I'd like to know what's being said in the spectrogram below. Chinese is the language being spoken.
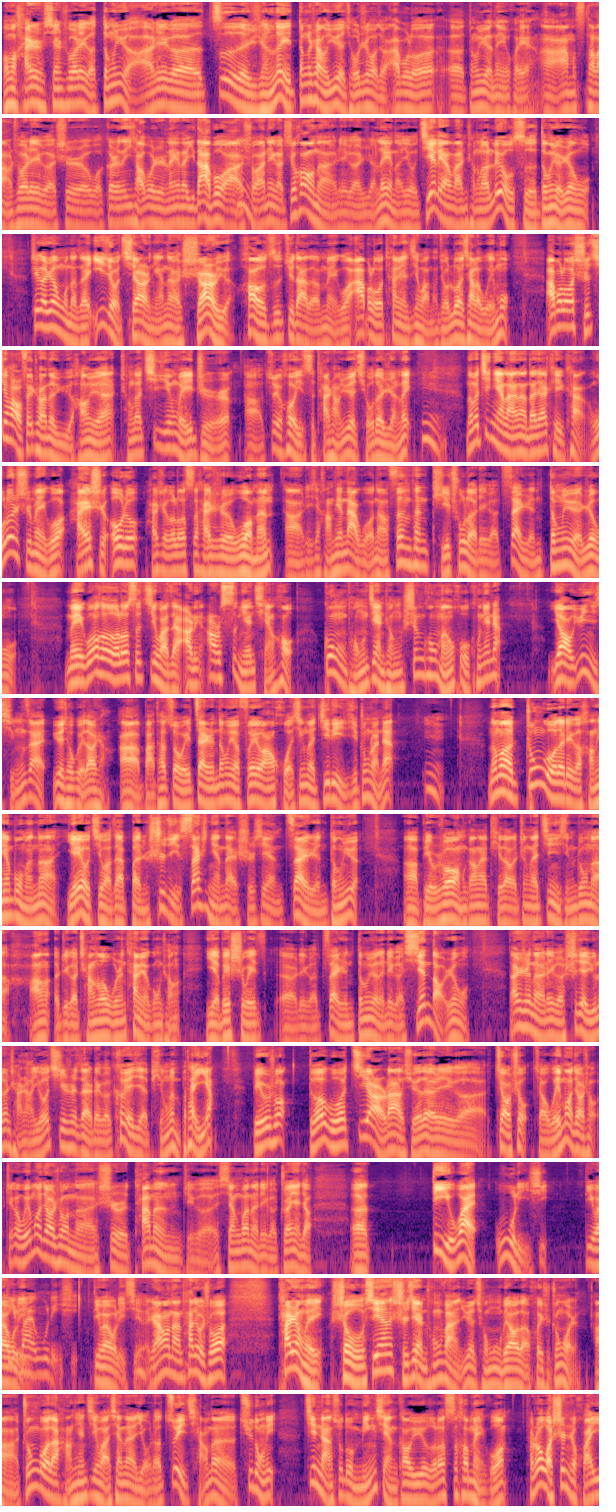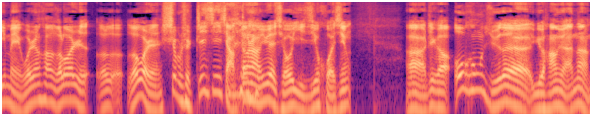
我们还是先说这个登月啊，这个自人类登上月球之后，就阿波罗呃登月那一回啊，阿姆斯特朗说这个是我个人的一小步，是人类的一大步啊。说完这个之后呢，这个人类呢又接连完成了六次登月任务。这个任务呢，在一九七二年的十二月，耗资巨大的美国阿波罗探月计划呢就落下了帷幕。阿波罗十七号飞船的宇航员成了迄今为止啊最后一次踏上月球的人类。嗯。那么近年来呢，大家可以看，无论是美国还是欧洲，还是俄罗斯，还是我们啊，这些航天大国呢，纷纷提出了这个载人登月任务。美国和俄罗斯计划在二零二四年前后共同建成深空门户空间站，要运行在月球轨道上啊，把它作为载人登月飞往火星的基地以及中转站。嗯，那么中国的这个航天部门呢，也有计划在本世纪三十年代实现载人登月。啊，比如说我们刚才提到的正在进行中的航呃这个嫦娥无人探月工程，也被视为呃这个载人登月的这个先导任务。但是呢，这个世界舆论场上，尤其是在这个科学界，评论不太一样。比如说，德国基尔大学的这个教授叫维默教授，这个维默教授呢是他们这个相关的这个专业叫呃地外物理系，地外物理，地外物理系，地外物理系。然后呢，他就说。他认为，首先实现重返月球目标的会是中国人啊！中国的航天计划现在有着最强的驱动力，进展速度明显高于俄罗斯和美国。他说：“我甚至怀疑美国人和俄罗人、俄俄国人是不是真心想登上月球以及火星。”啊，这个欧空局的宇航员呢，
